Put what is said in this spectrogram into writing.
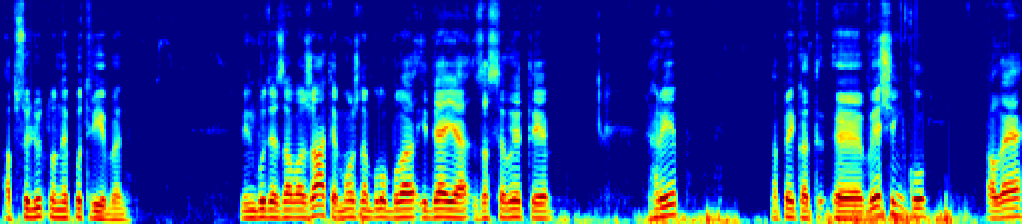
абсолютно не потрібен. Він буде заважати. Можна було була ідея заселити гриб, наприклад, е, вишеньку, але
